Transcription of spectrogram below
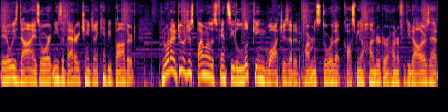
it always dies, or it needs a battery change, and I can't be bothered. And what I would do is just buy one of those fancy looking watches at a department store that cost me 100 or $150. It had,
